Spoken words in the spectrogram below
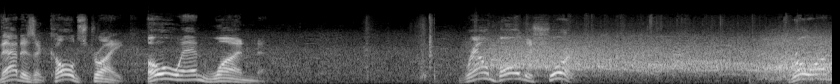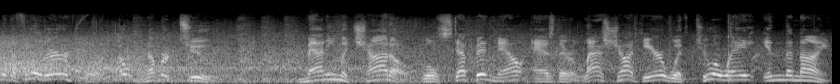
That is a called strike. 0 and 1. Ground ball to short. Throw on to the fielder for out number two. Manny Machado will step in now as their last shot here with two away in the ninth.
